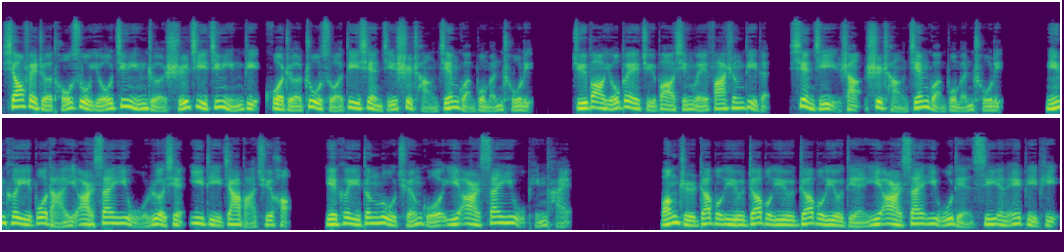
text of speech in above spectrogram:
消费者投诉由经营者实际经营地或者住所地县级市场监管部门处理，举报由被举报行为发生地的县级以上市场监管部门处理。您可以拨打一二三一五热线异地加拔区号，也可以登录全国一二三一五平台，网址 w w w 点一二三一五点 c n a p p。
